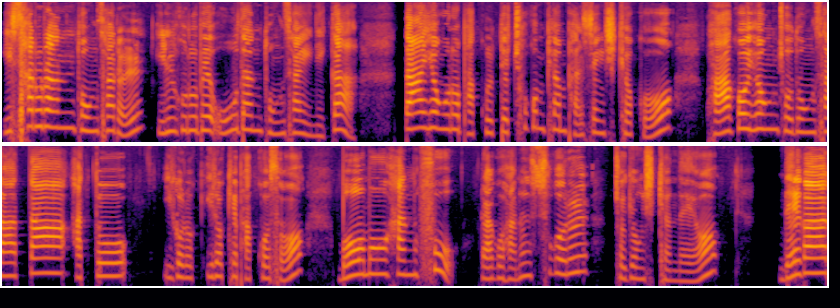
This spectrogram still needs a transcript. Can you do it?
이 사루란 동사를 1그룹의 5단 동사이니까 따형으로 바꿀 때 초금편 발생시켰고 과거형 조동사 따 아또 이거 이렇게 바꿔서 뭐뭐 한 후라고 하는 수거를 적용시켰네요. 내가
